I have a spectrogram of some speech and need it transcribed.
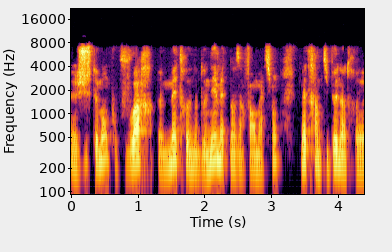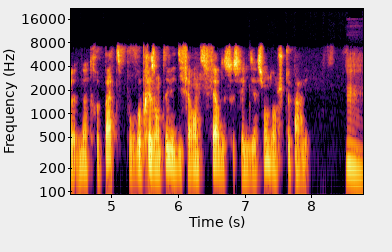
euh, justement pour pouvoir mettre nos données, mettre nos informations, mettre un petit peu notre notre patte pour représenter les différentes sphères de socialisation dont je te parlais. Hmm.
